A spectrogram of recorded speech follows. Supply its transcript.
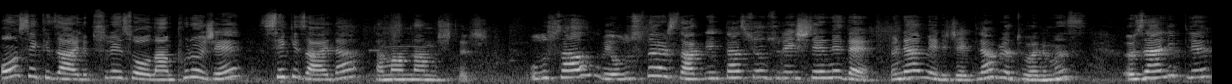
18 aylık süresi olan proje 8 ayda tamamlanmıştır. Ulusal ve uluslararası akreditasyon süreçlerine de önem verecek laboratuvarımız özellikle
